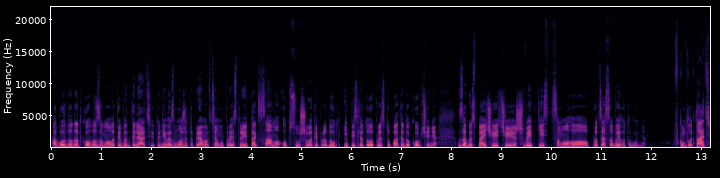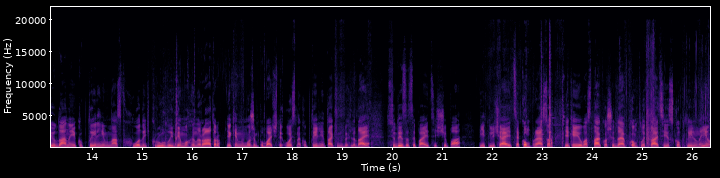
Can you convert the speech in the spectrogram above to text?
або додатково замовити вентиляцію. Тоді ви зможете прямо в цьому пристрої так само обсушувати продукт і після того приступати до копчення, забезпечуючи швидкість самого процесу виготовлення. В комплектацію даної коптильні в нас входить круглий димогенератор, який ми можемо побачити ось на коптильні. Так він виглядає. Сюди засипається щепа, підключається компресор, який у вас також йде в комплектації з коптильнею.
